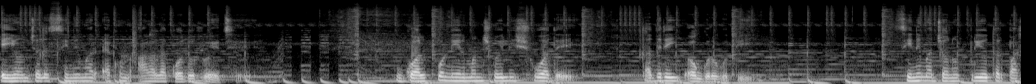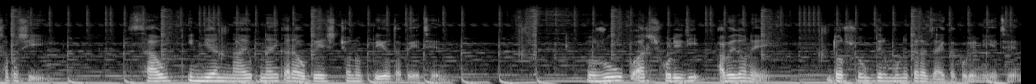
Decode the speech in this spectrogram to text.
এই অঞ্চলের সিনেমার এখন আলাদা কদর রয়েছে। গল্প নির্মাণ শৈলীর সুয়াদে তাদের এই অগ্রগতি। সিনেমার জনপ্রিয়তার পাশাপাশি সাউথ ইন্ডিয়ান নায়ক নায়িকারাও বেশ জনপ্রিয়তা পেয়েছেন। রূপ আর শরীরী আবেদনে দর্শকদের মনে তারা জায়গা করে নিয়েছেন।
